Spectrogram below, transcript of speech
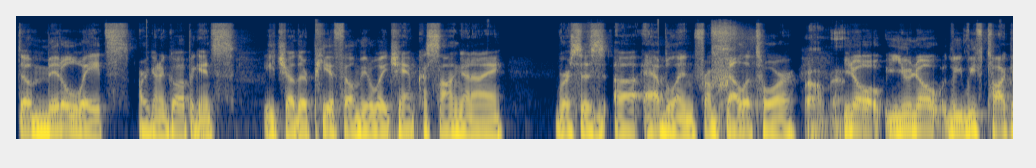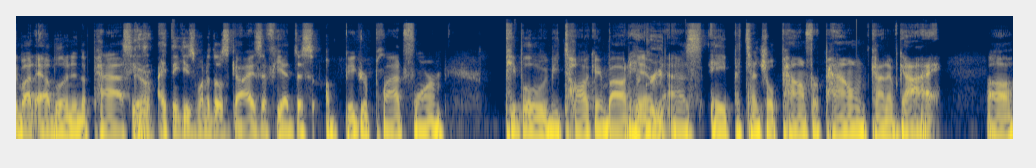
the middleweights are going to go up against each other. PFL middleweight champ Kasanganay versus uh, Eblen from Bellator. Oh, man. You know, you know, we, we've talked about Eblen in the past. He's, Yeah. I think he's one of those guys. If he had just a bigger platform, people would be talking about him Agreed. as a potential pound for pound kind of guy. Uh,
